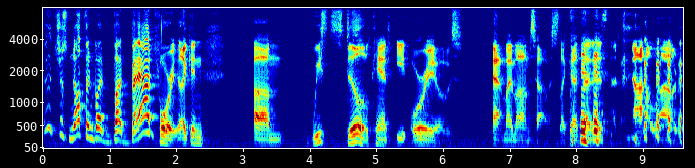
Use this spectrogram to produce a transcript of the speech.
it's just nothing but but bad for you. Like, in um, we still can't eat Oreos at my mom's house. Like that, that is that's not allowed.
